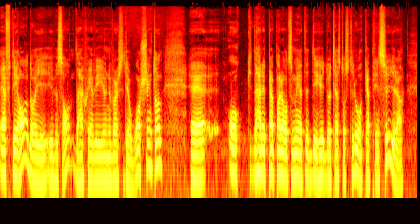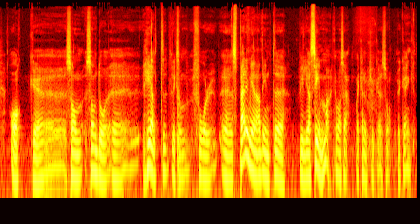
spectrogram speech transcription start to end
FDA då i USA. Det här sker vid University of Washington. Eh, och det här är ett preparat som heter dihydrotestosteronkaprinsyra och eh, som, som då eh, helt liksom får eh, spermierna att inte vilja simma kan man säga. Man kan uttrycka det så mycket enkelt.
